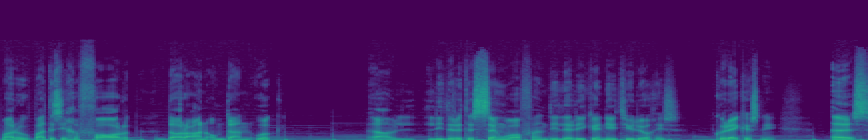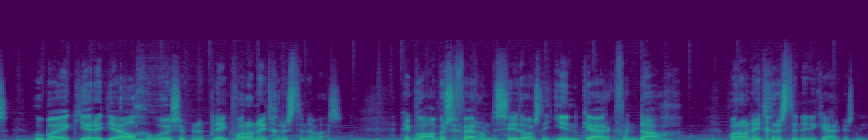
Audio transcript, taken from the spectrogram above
Maar hoe wat is die gevaar daaraan om dan ook uh, liedere te sing waarvan die lirieke nie teologies korrek is nie is hoe baie keer het jy al gehoorship in 'n plek waar daar net Christene was. Ek wil amper so ver om te sê daar's nie een kerk vandag waar daar net Christene in die kerk is nie.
